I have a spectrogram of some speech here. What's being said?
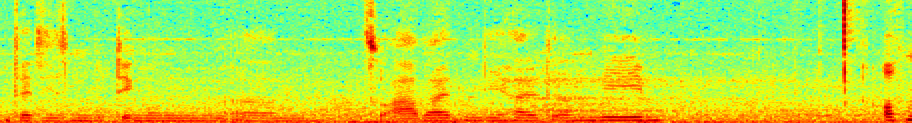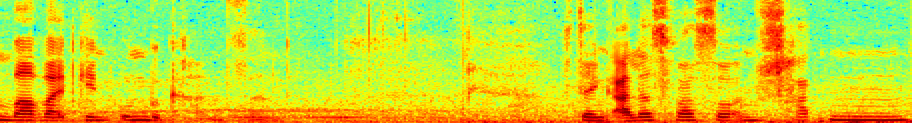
unter diesen Bedingungen ähm, zu arbeiten, die halt irgendwie offenbar weitgehend unbekannt sind. Ich denke, alles, was so im Schatten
